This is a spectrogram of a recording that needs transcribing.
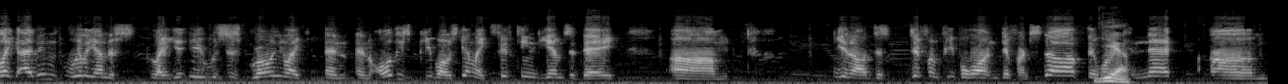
like I didn't really understand. Like it, it was just growing like and and all these people. I was getting like 15 DMs a day. Um, you know, just different people wanting different stuff. They want Yeah. to connect. Um,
